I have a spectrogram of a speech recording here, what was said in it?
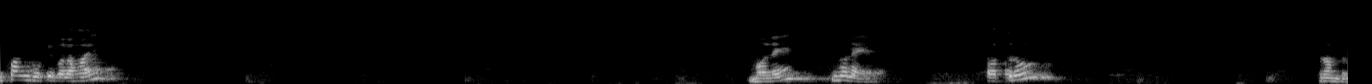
উপাঙ্গকে বলা হয়। বলে, কি বলে? পত্র, রন্ধ্র।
